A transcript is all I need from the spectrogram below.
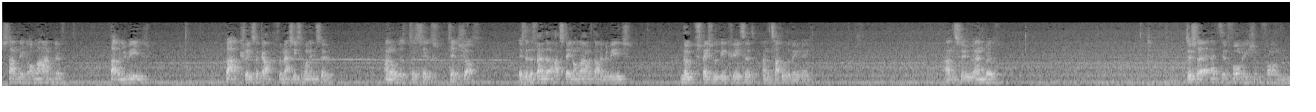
standing on line with David Luiz, that creates a gap for Messi to run into in order to take, the shot. If the defender had stayed on line with David Luiz, no space would have been created and the tackle would have been made. And to end with, just uh, edited formation from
